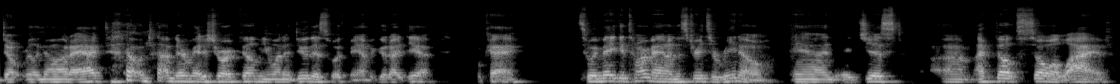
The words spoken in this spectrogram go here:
don't really know how to act. I've never made a short film. You want to do this with me? I have a good idea. Okay. So we made Guitar Man on the streets of Reno, and it just, um, I felt so alive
